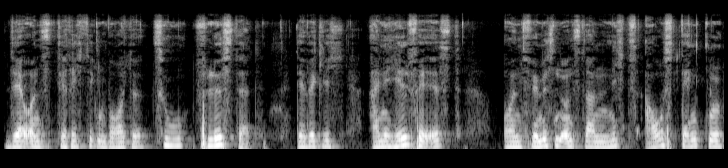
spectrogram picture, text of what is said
der uns die richtigen Worte zuflüstert, der wirklich eine Hilfe ist und wir müssen uns dann nichts ausdenken.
